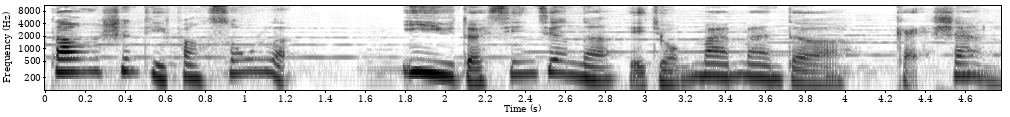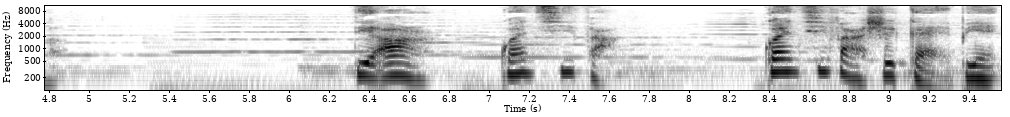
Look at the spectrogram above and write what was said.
当身体放松了，抑郁的心境呢也就慢慢的改善了。第二，关系法，关系法是改变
